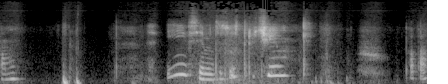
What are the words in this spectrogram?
Там. І всім до зустрічі. Па-па.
